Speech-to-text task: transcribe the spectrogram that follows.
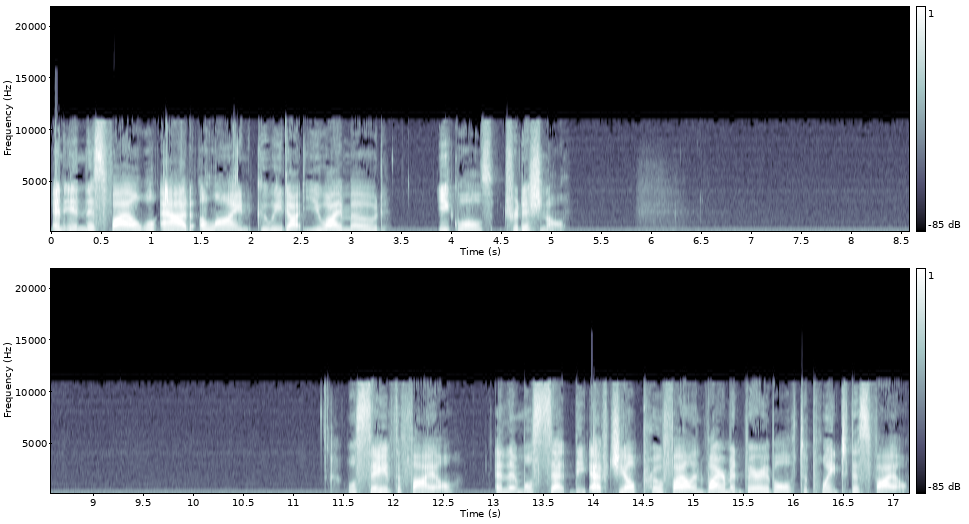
and in this file we'll add a line GUI.UI mode equals traditional. We'll save the file and then we'll set the FGL profile environment variable to point to this file.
